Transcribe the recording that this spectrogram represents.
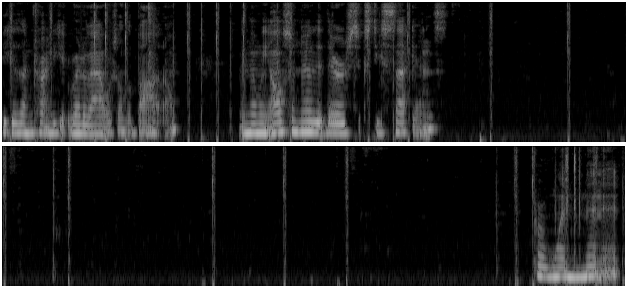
because I'm trying to get rid of hours on the bottom. And then we also know that there are 60 seconds. per one minute.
